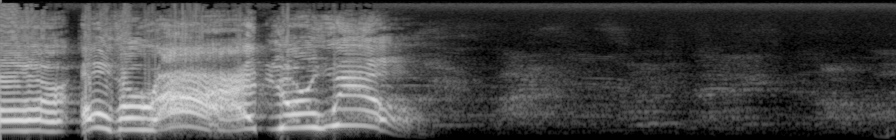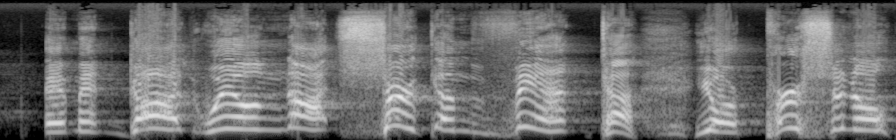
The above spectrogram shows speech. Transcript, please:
or override your will. Amen. God will not circumvent uh, your personal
